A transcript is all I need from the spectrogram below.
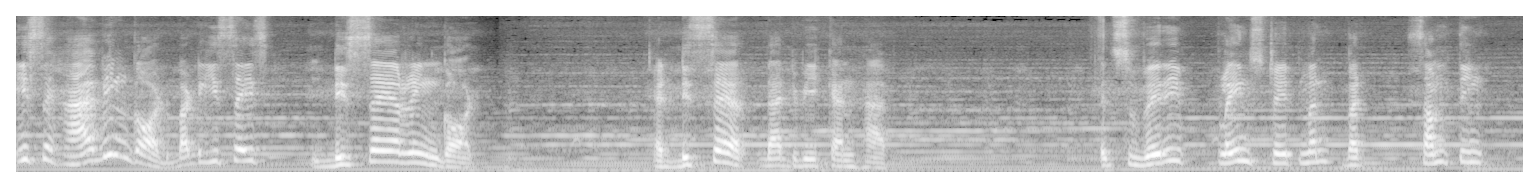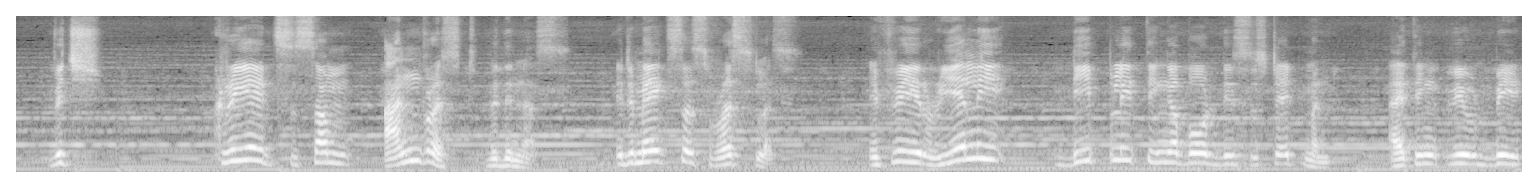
is having God, but he says desiring God. A desire that we can have. It's a very plain statement, but something which creates some unrest within us. It makes us restless. If we really deeply think about this statement, I think we would be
